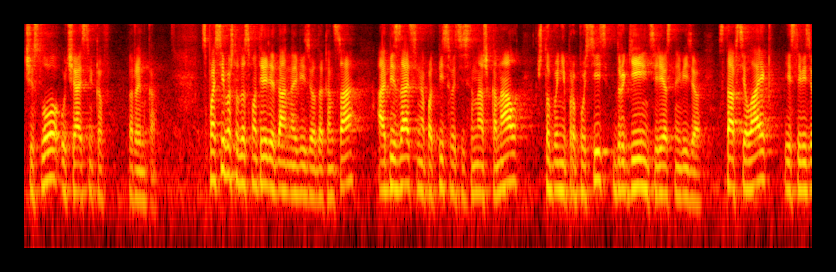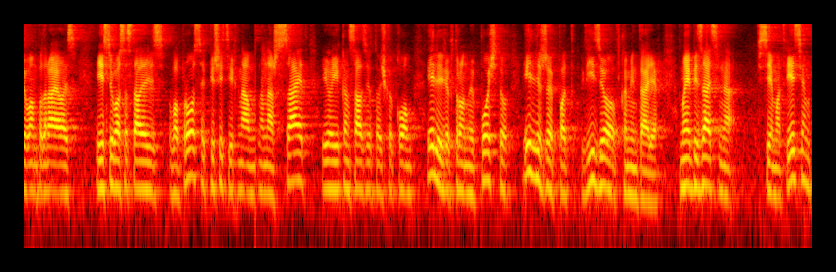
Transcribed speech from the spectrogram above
число участников рынка. Спасибо, что досмотрели данное видео до конца. Обязательно подписывайтесь на наш канал, чтобы не пропустить другие интересные видео. Ставьте лайк, если видео вам понравилось. Если у вас остались вопросы, пишите их нам на наш сайт uaeconsulting.com или электронную почту, или же под видео в комментариях. Мы обязательно всем ответим.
